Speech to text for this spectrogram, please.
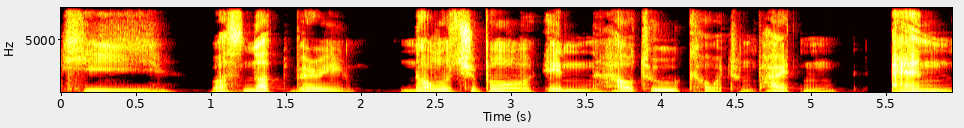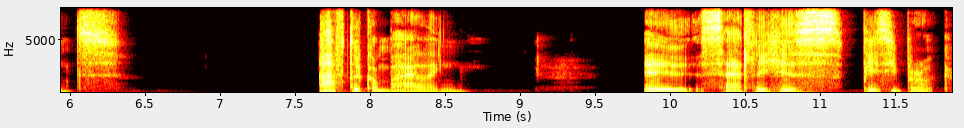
he was not very knowledgeable in how to code in Python and after compiling, uh, sadly his PC broke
